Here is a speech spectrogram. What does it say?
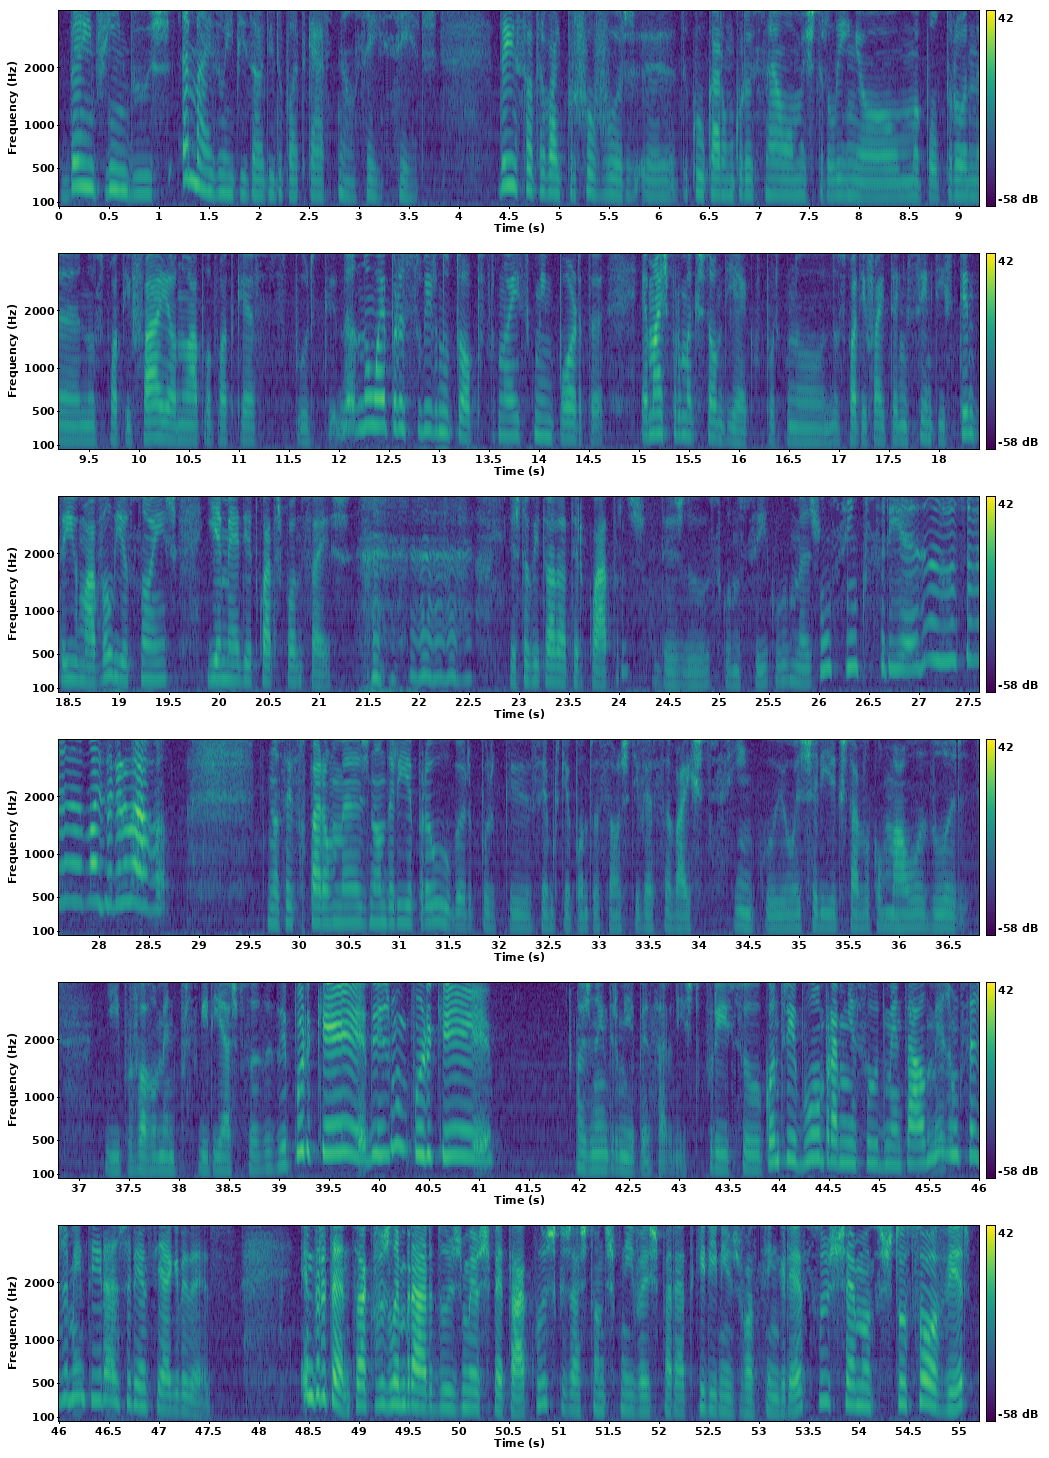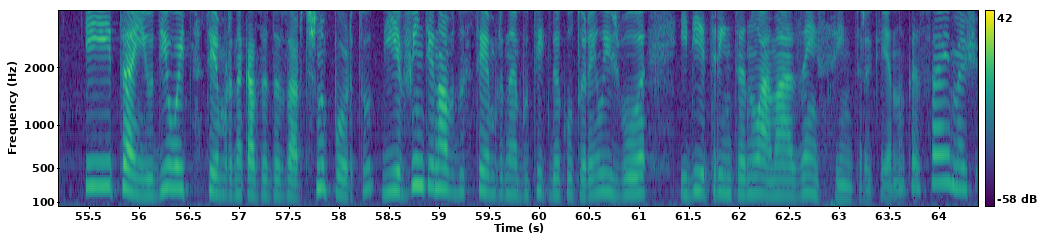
Bem-vindos a mais um episódio do podcast Não Sei Ser. Deem só trabalho, por favor, eh, de colocar um coração ou uma estrelinha ou uma poltrona no Spotify ou no Apple Podcasts, porque não é para subir no top, porque não é isso que me importa. É mais por uma questão de ego, porque no, no Spotify tenho 171 avaliações e a média de 4.6. Eu estou habituada a ter 4 desde o segundo ciclo, mas um 5 seria mais agradável. Não sei se reparam, mas não daria para Uber, porque sempre que a pontuação estivesse abaixo de 5, eu acharia que estava com mau odor e provavelmente perseguiria as pessoas a dizer porquê? Diz-me porquê? Mas nem dormi a pensar nisto. Por isso, contribuam para a minha saúde mental, mesmo que seja mentira, a gerência agradece. Entretanto, há que vos lembrar dos meus espetáculos que já estão disponíveis para adquirirem os vossos ingressos. Chamam-se Estou Só a Ver e tem o dia 8 de setembro na Casa das Artes no Porto, dia 29 de setembro na Boutique da Cultura em Lisboa e dia 30 no Amaz em Sintra, que eu nunca sei, mas.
